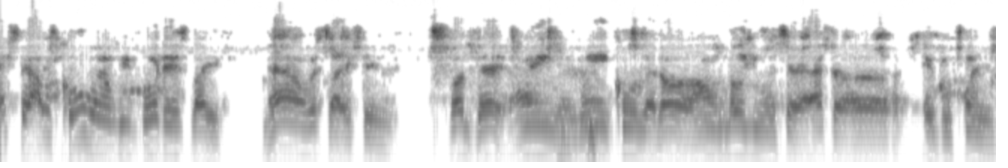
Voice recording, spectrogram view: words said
actually, I was cool with him before this. Like now, it's like shit. Fuck that. I ain't we ain't cool at all. I don't know you until after uh, April 20th.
